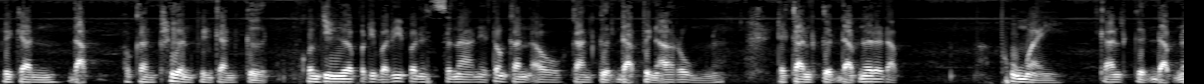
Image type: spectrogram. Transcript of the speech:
เป็นการดับ เอาการเคลื่อนเป็นการเกิด ความจริงเราปฏิบัติวิปัสสนาเนี่ยต้องการเอาการเกิดดับเป็นอารมณ์นะแต่การเกิดดับในระดับผู้ใหม่ การเกิดดับใน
